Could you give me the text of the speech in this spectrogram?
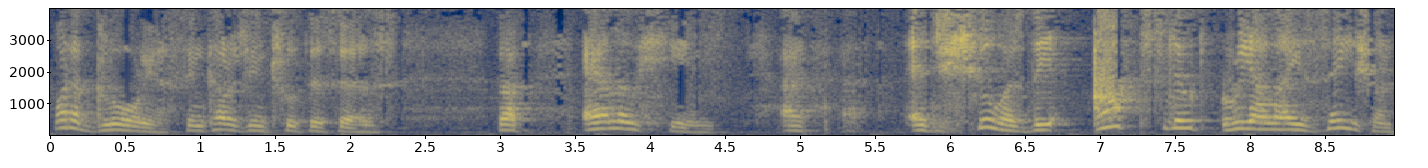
What a glorious, encouraging truth this is that Elohim uh, uh, ensures the absolute realization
